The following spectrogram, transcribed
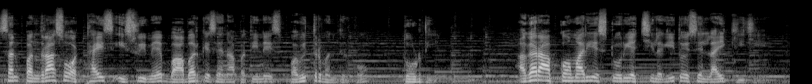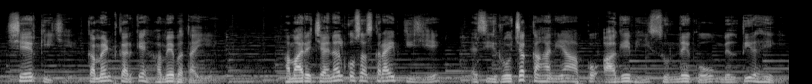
सन 1528 ईस्वी में बाबर के सेनापति ने इस पवित्र मंदिर को तोड़ दिया। अगर आपको हमारी स्टोरी अच्छी लगी तो इसे लाइक कीजिए शेयर कीजिए कमेंट करके हमें बताइए। हमारे चैनल को सब्सक्राइब कीजिए, ऐसी रोचक कहानियाँ आपको आगे भी सुनने को मिलती रहेगी।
